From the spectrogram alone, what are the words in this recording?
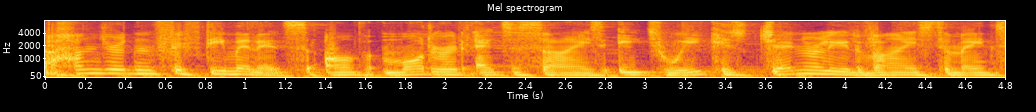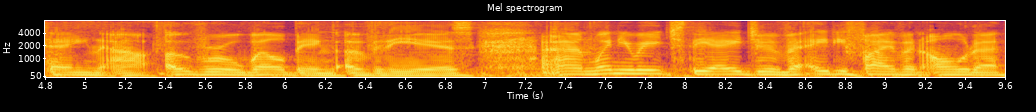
150 minutes of moderate exercise each week is generally advised to maintain our overall well-being over the years. And when you reach the age of 85 and older,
